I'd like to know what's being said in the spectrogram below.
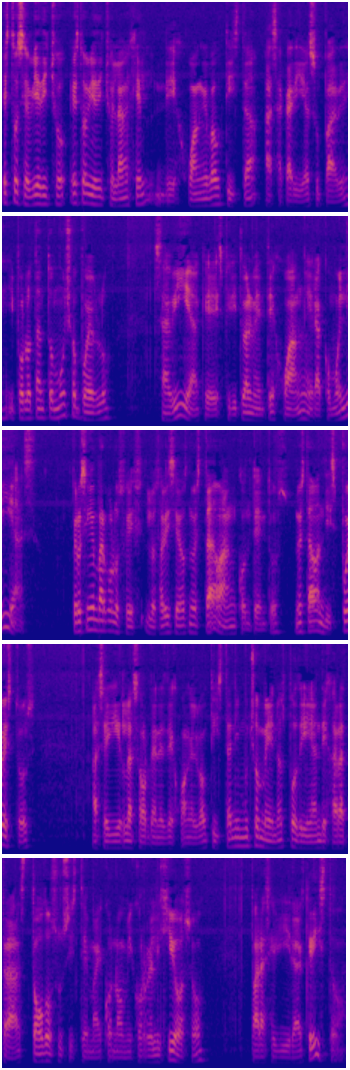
Esto, se había dicho, esto había dicho el ángel de Juan el Bautista a Zacarías, su padre, y por lo tanto mucho pueblo sabía que espiritualmente Juan era como Elías. Pero sin embargo los, los fariseos no estaban contentos, no estaban dispuestos a seguir las órdenes de Juan el Bautista, ni mucho menos podrían dejar atrás todo su sistema económico religioso para seguir al Cristo.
